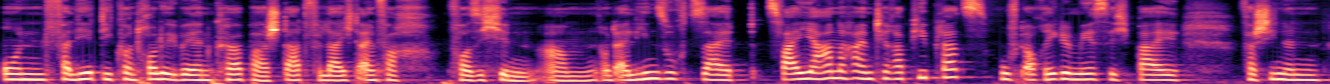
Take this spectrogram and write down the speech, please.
und verliert die Kontrolle über ihren Körper, starrt vielleicht einfach vor sich hin. Ähm, und Eileen sucht seit zwei Jahren nach einem Therapieplatz, ruft auch regelmäßig bei verschiedenen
